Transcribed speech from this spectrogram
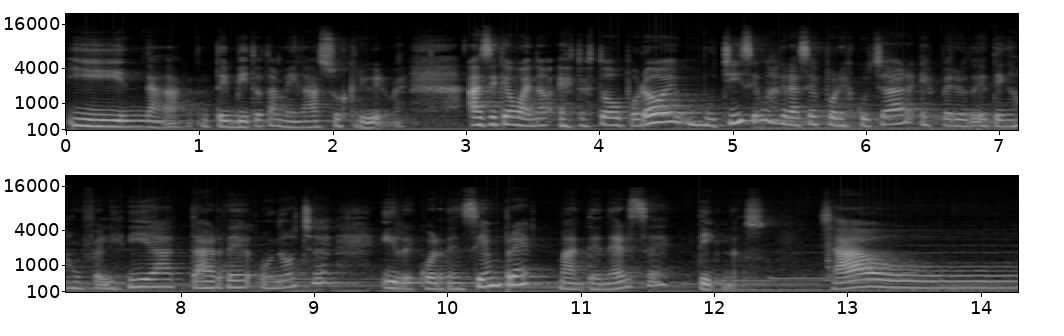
Y nada, te invito también a suscribirme. Así que bueno, esto es todo por hoy. Muchísimas gracias por escuchar. Espero que tengas un feliz día, tarde o Y recuerden siempre mantenerse dignos. Chao.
